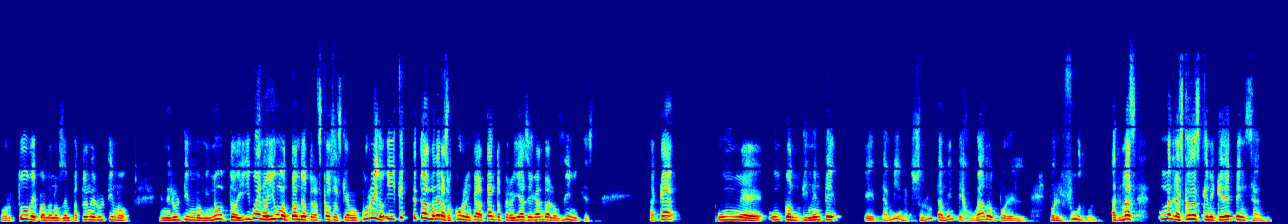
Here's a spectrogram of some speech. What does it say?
Ortuve, cuando nos empató en el último en el último minuto y, bueno, y un montón de otras cosas que han ocurrido y que de todas maneras ocurren cada tanto, pero ya llegando a los límites. Acá un, eh, un continente eh, también absolutamente jugado por el, por el fútbol. Además, una de las cosas que me quedé pensando,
